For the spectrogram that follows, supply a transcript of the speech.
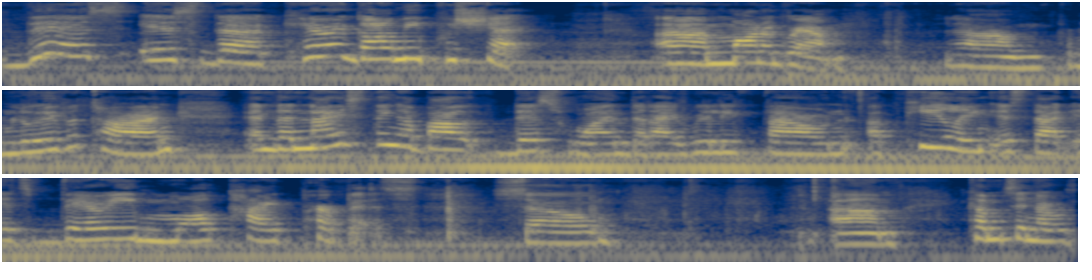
this is the Kirigami Pochette um, monogram um, from Louis Vuitton. And the nice thing about this one that I really found appealing is that it's very multi-purpose. So um, comes in a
